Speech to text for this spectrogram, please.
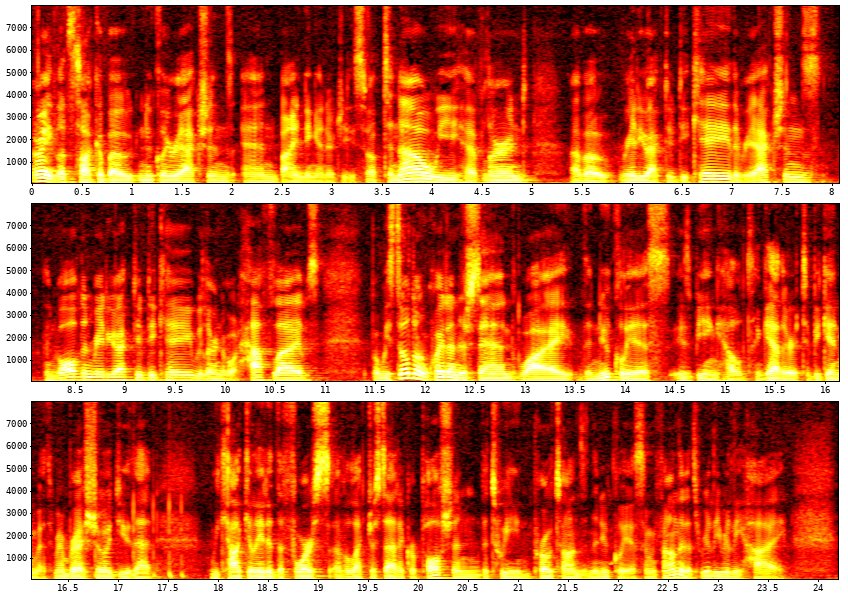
All right, let's talk about nuclear reactions and binding energy. So up to now, we have learned about radioactive decay, the reactions involved in radioactive decay. We learned about half-lives, but we still don't quite understand why the nucleus is being held together to begin with. Remember I showed you that we calculated the force of electrostatic repulsion between protons in the nucleus, and we found that it's really, really high.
